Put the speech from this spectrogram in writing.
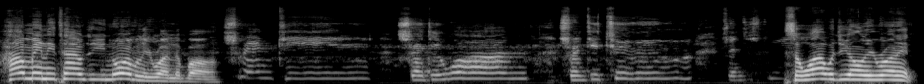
how many times do you normally run the ball? 20, 21, 22, 23. So why would you only run it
